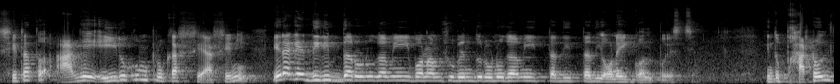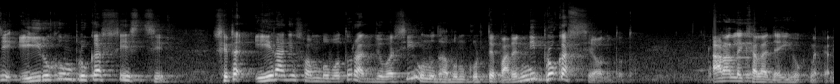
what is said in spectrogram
সেটা তো আগে এই রকম প্রকাশ্যে আসেনি। এর আগে দিলীপদার অনুগামী, বনাম শুভেন্দুর অনুগামী ইত্যাদি ইত্যাদি অনেক গল্প এসছে। কিন্তু ফাটল যে এই রকম প্রকাশ্যে এসছে, সেটা এর আগে সম্ভবত রাজ্যবাসী অনুধাবন করতে পারেননি প্রকাশ্যে অন্তত। আড়ালে খেলা যাই হোক না কেন।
